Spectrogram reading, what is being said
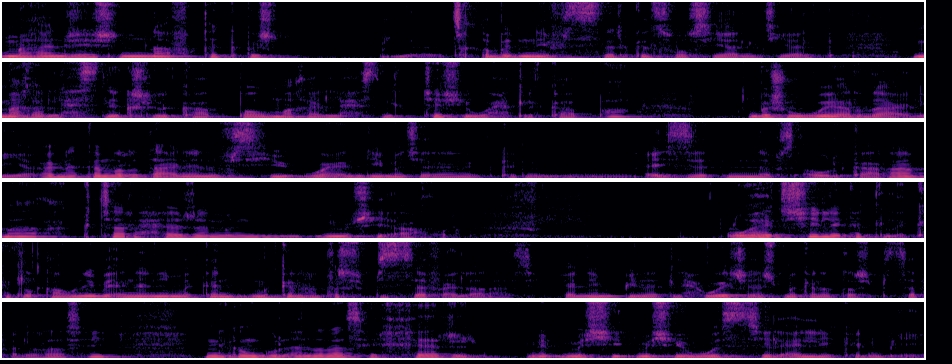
ما غنجيش نافقك باش تقبلني في السيركل سوسيال ديالك. ما غنلحس لكش الكابا وما غنلحس حتى شي واحد الكابا باش هو يرضى عليا. أنا كنرضى على نفسي وعندي مثلا عزة النفس أو الكرامة أكثر حاجة من من شي آخر. وهذا الشيء اللي كتلقاوني بأنني ما كان ما كنهضرش بزاف على راسي. يعني من بينات الحوايج علاش ما كنهضرش بزاف على راسي؟ ملي كنقول أنا راسي خارج ماشي ماشي هو السلعة اللي كنبيع.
